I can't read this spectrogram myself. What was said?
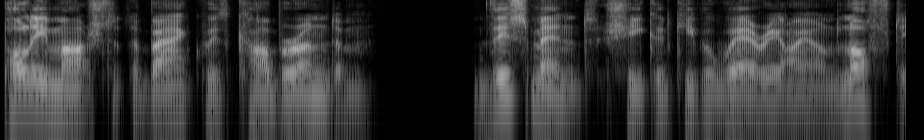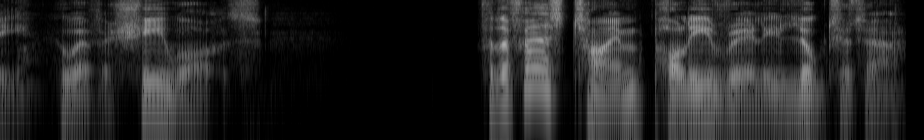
Polly marched at the back with Carborundum. This meant she could keep a wary eye on Lofty, whoever she was. For the first time, Polly really looked at her.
